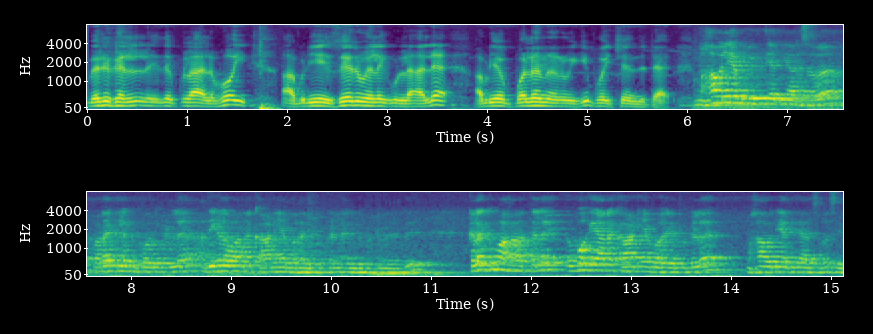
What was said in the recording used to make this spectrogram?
வெறுகல் இதுக்குள்ளால போய் அப்படியே சேருவலைக்குள்ளால் அப்படியே பொல்லநறுவைக்கு போய் சேர்ந்துட்டார். மகாவலி அபிவிருத்தி அதிகார சபை வடகிழக்கு பகுதிகளில் அதிகளவான காணி ஈடுபட்டு வருது கிழக்கு மாகாணத்தில் எவ்வகையான காணி அபகரிப்புகளை மகாவலி அதிகார சபை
